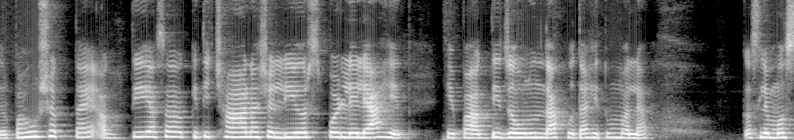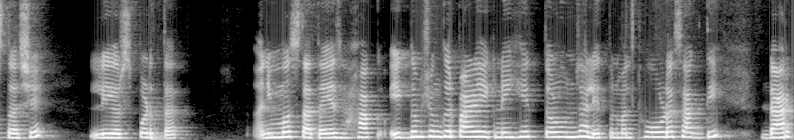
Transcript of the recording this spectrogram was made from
तर पाहू शकताय अगदी असं किती छान अशा लेयर्स पडलेले आहेत. हे पा अगदी जवळून दाखवत आहे तुम्हाला. कसले मस्त असे लेयर्स पडतात. आणि मस्त आता या हा एकदम शंकरपाळे एक नाही हे तळून झालेत पण मला थोडासा अगदी डार्क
